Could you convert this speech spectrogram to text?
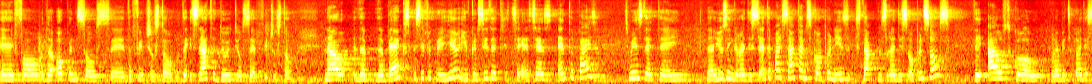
uh, for the open source, uh, the feature store. It's not a do-it-yourself feature store. Now, the, the bank specifically here, you can see that it says enterprise. It means that they, they're using Redis Enterprise. Sometimes companies start with Redis open source. They outgrow Redis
